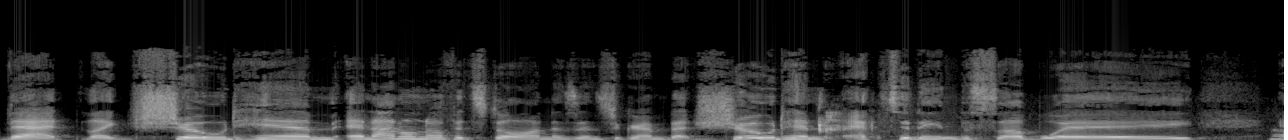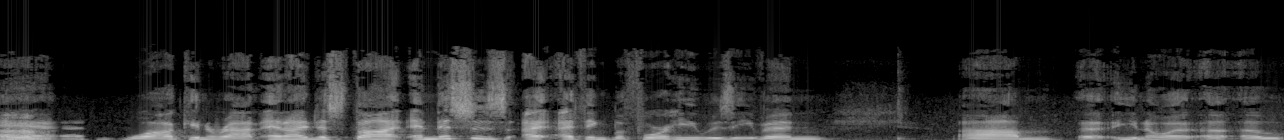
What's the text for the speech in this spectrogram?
that like showed him and I don't know if it's still on his Instagram that showed him exiting the subway Oh. and walking around and I just thought and this is I, I think before he was even um, uh, you know, a, a a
